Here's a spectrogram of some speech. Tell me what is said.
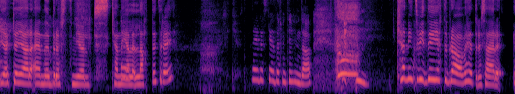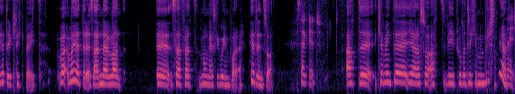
Jag kan göra en bröstmjölkskanel-latte till dig. Nej, det ska jag definitivt inte ha. Kan inte vi, det är jättebra, vad heter det så här, heter det clickbait? Va, vad heter det så här när man, eh, så här för att många ska gå in på det? Heter det inte så? Säkert. Att, eh, kan vi inte göra så att vi provar dricka min bröstmjölk? Nej.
